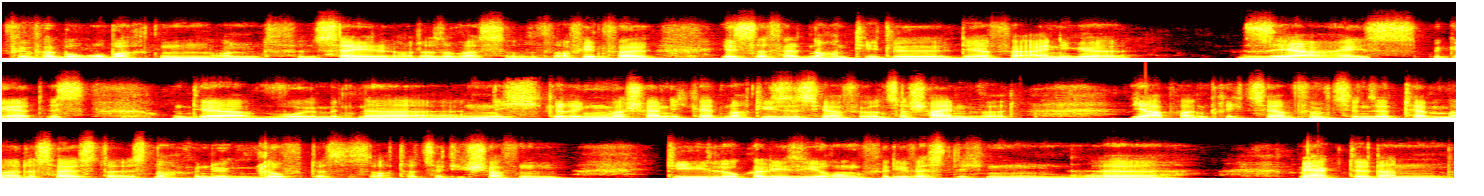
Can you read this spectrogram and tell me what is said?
auf jeden Fall beobachten und für ein Sale oder sowas. Und auf jeden Fall ist das halt noch ein Titel, der für einige sehr heiß begehrt ist und der wohl mit einer nicht geringen Wahrscheinlichkeit noch dieses Jahr für uns erscheinen wird. Japan kriegt es ja am 15. September, das heißt, da ist noch genügend Luft, dass es auch tatsächlich schaffen, die Lokalisierung für die westlichen äh, Märkte dann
